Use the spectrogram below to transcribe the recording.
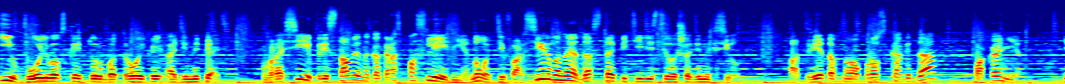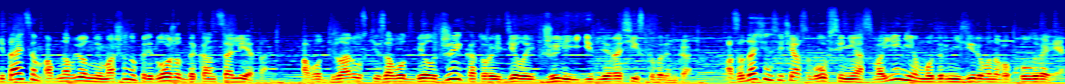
и вольвовской турботройкой 1.5. В России представлена как раз последняя, но дефорсированная до 150 лошадиных сил. Ответов на вопрос «когда?» пока нет. Китайцам обновленную машину предложат до конца лета. А вот белорусский завод BLG, который делает Geely и для российского рынка, озадачен сейчас вовсе не освоением модернизированного Coolray,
